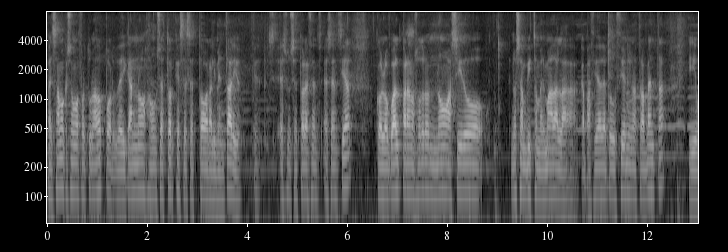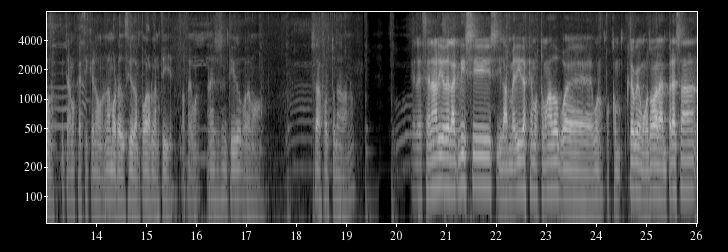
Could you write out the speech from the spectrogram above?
pensamos que somos afortunados por dedicarnos a un sector que es el sector alimentario, que es un sector esencial, con lo cual para nosotros no ha sido, no se han visto mermadas las capacidades de producción y nuestras ventas y bueno, y tenemos que decir que no, no hemos reducido tampoco la plantilla. Entonces, bueno, en ese sentido podemos ser afortunados. ¿no? El escenario de la crisis y las medidas que hemos tomado, pues bueno, pues creo que como todas las empresas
